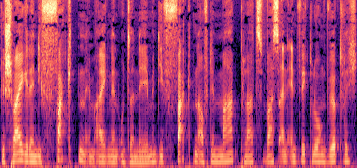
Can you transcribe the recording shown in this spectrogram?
geschweige denn die Fakten im eigenen Unternehmen, die Fakten auf dem Marktplatz, was an Entwicklung wirklich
